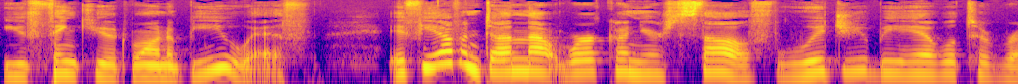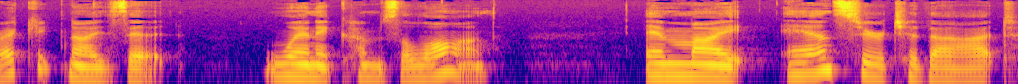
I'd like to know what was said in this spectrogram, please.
you think you'd want to be with, if you haven't done that work on yourself, would you be able to recognize it when it comes along? And my answer to that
